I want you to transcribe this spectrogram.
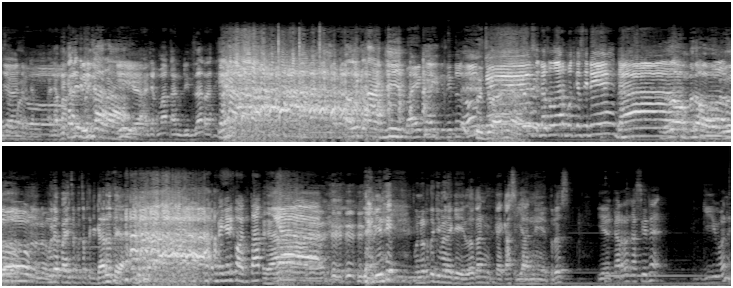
Ajak makan. dong. Tapi Ikannya di penjara. Iya, ajak makan beliin Zara. Lagi. Baik lagi ke situ. Oke, Tujuannya. sudah keluar podcast ini dan Belum, belum, belum. belum, belum. Udah pengen cepet-cepet ke Garut ya? pengen nyari kontak. Ya. Ya. Jadi ini menurut lu gimana Ki? Lu kan kayak kasihan nih, terus Ya karena kasihannya gimana?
